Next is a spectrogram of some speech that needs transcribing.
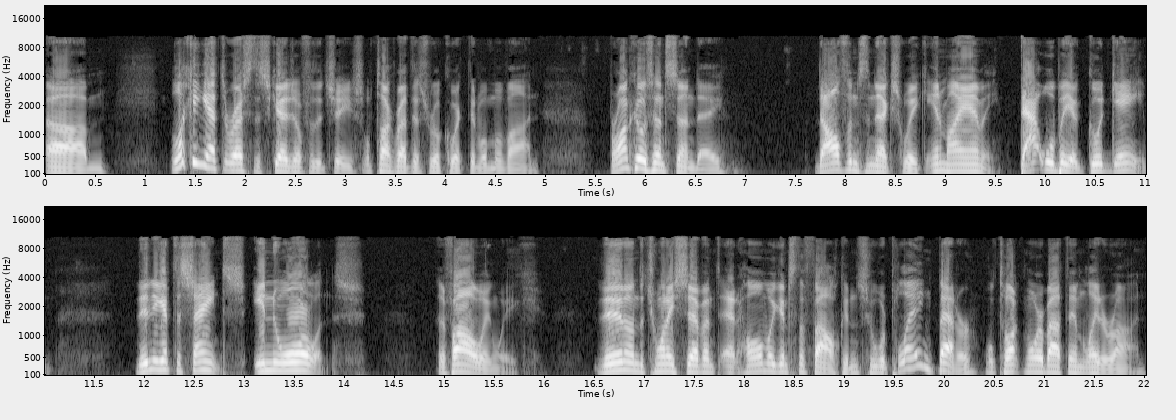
Um, looking at the rest of the schedule for the Chiefs, we'll talk about this real quick, then we'll move on. Broncos on Sunday, Dolphins the next week in Miami. That will be a good game. Then you get the Saints in New Orleans the following week. Then on the 27th at home against the Falcons, who were playing better. We'll talk more about them later on.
